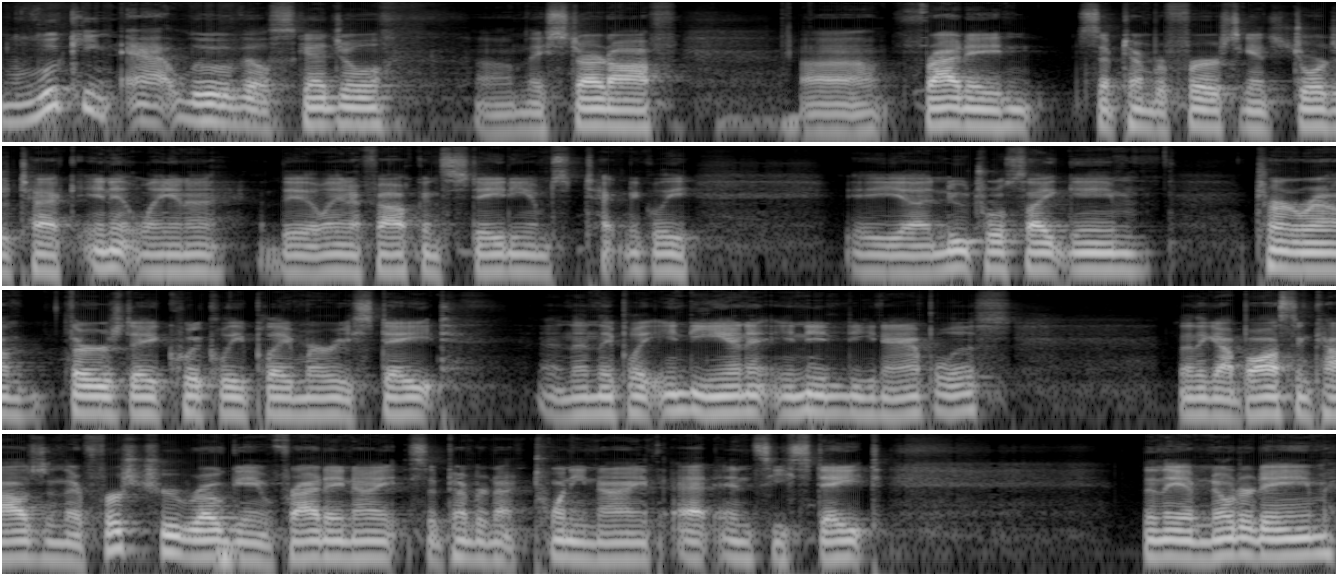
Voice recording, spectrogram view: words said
looking at Louisville's schedule, um, they start off uh, Friday, September 1st against Georgia Tech in Atlanta. The Atlanta Falcons Stadium's technically a uh, neutral site game. Turn around Thursday, quickly play Murray State. And then they play Indiana in Indianapolis. Then they got Boston College in their first true road game Friday night, September 29th at NC State. Then they have Notre Dame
